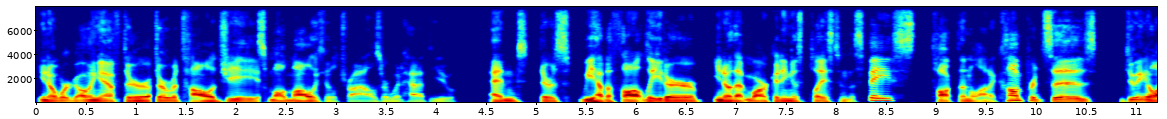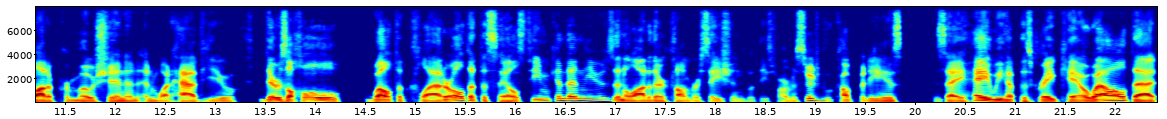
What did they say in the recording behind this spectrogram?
you know, we're going after dermatology, small molecule trials, or what have you. And there's, we have a thought leader, you know, that marketing is placed in the space, talked on a lot of conferences, doing a lot of promotion and, and what have you. There's a whole wealth of collateral that the sales team can then use in a lot of their conversations with these pharmaceutical companies to say, hey, we have this great KOL that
